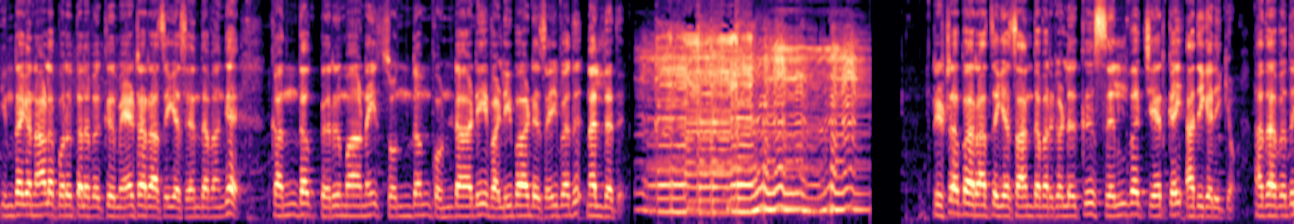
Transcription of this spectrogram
இன்றைய நாளை பொறுத்தளவுக்கு மேஷராசியை சேர்ந்தவங்க கந்த பெருமானை சொந்தம் கொண்டாடி வழிபாடு செய்வது நல்லது. ரிஷப ராசியை சார்ந்தவர்களுக்கு செல்வ சேர்க்கை அதிகரிக்கும். அதாவது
